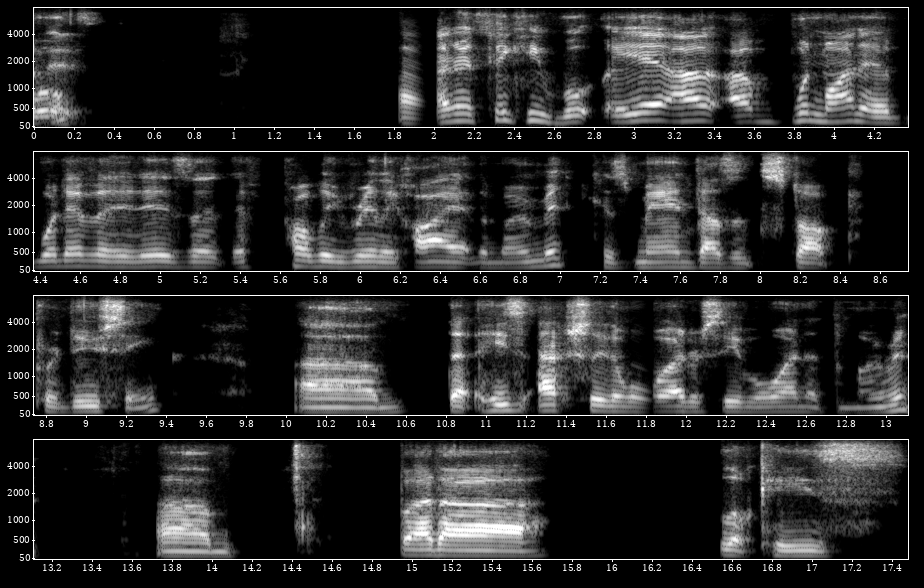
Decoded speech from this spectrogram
will. I don't think he will. Yeah, I, I wouldn't mind it. Whatever it is, they're probably really high at the moment because man doesn't stop producing. Um, that he's actually the wide receiver one at the moment. Um, but uh, look, he's.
